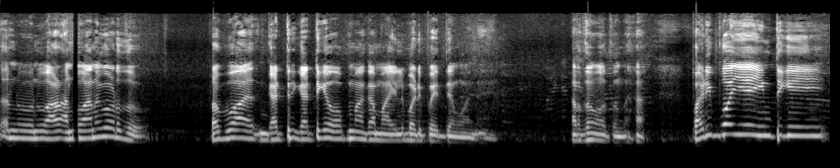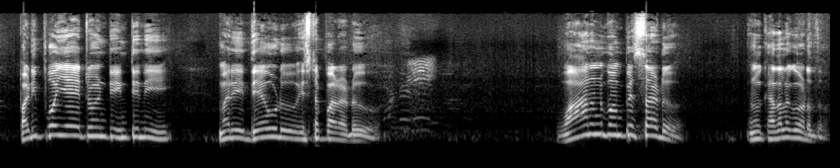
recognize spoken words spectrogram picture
నువ్వు నువ్వు నువ్వు అనకూడదు. ప్రభు గట్టి గట్టిగా ఓపమాక మా ఇల్లు పడిపోయిద్దేమో అని. అర్థమవుతుందా? పడిపోయే ఇంటికి పడిపోయేటువంటి ఇంటిని మరి దేవుడు ఇష్టపడాడు. వానను పంపిస్తాడు. నువ్వు కదలకూడదు.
